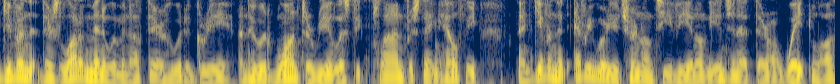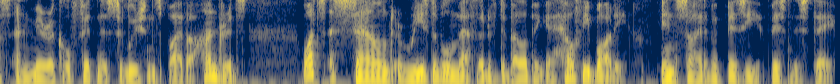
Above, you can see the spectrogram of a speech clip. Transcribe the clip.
given there's a lot of men and women out there who would agree and who would want a realistic plan for staying healthy, and given that everywhere you turn on TV and on the internet there are weight loss and miracle fitness solutions by the hundreds, what's a sound, reasonable method of developing a healthy body inside of a busy business day?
